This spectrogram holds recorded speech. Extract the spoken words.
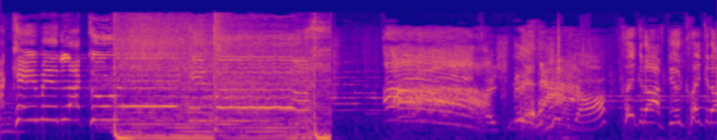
I came in like a wrecking ah! Click it off, dude. Click it off.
